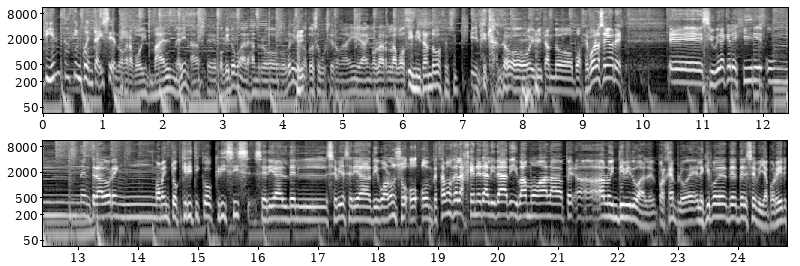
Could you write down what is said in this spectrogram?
157. Lo grabó Ismael Medina hace poquito con Alejandro Rodríguez. Sí. Los dos se pusieron ahí a engolar la voz. Imitando voces, sí. imitando, imitando voces. Bueno, señores, eh, si hubiera que elegir un entrenador en momento crítico, crisis, sería el del Sevilla, sería Diego Alonso, o, o empezamos de la generalidad y vamos a, la a a lo individual. Por ejemplo, el equipo de- de- del Sevilla, por ir,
